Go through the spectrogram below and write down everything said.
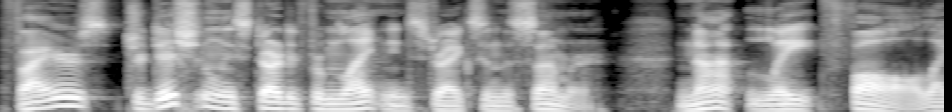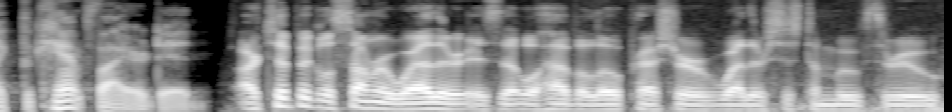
Fires traditionally started from lightning strikes in the summer, not late fall like the Camp Fire did. Our typical summer weather is that we'll have a low pressure weather system move through,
